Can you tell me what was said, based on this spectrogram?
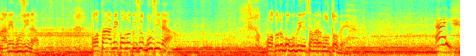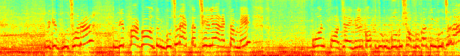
না, আমি বুঝি না। কথা আমি কোনো কিছু বুঝি না। কতটুকু গভীর হয়েছে আমার বলতে হবে? এই তুমি কি বুঝো না? তুমি কি পাগল? তুমি বুঝো না একটা ছেলে আর একটা মেয়ে? কোন পর্যায়ে গেলে কতটুকু গভীর সম্পর্ক তুমি বুঝো না?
